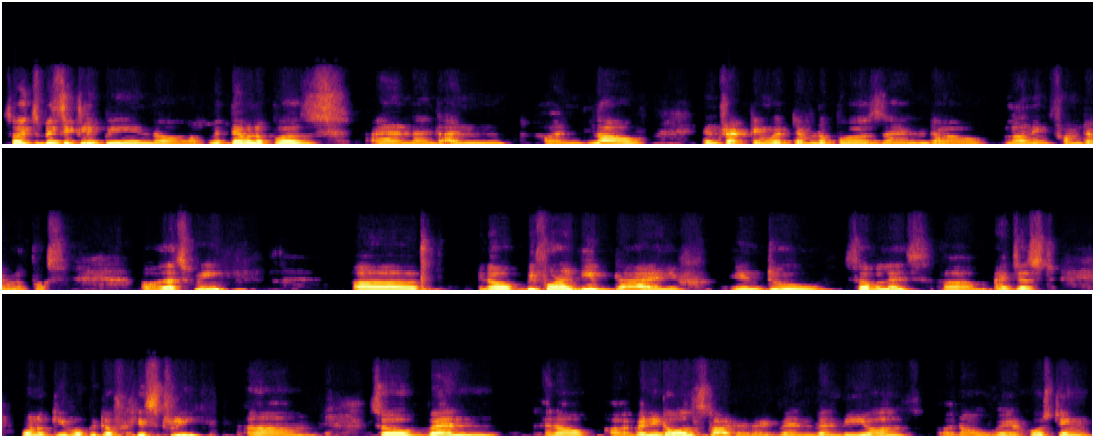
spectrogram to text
So it's basically been uh, with developers and and and and love interacting with developers and uh, learning from developers. Uh, that's me. you know, before I deep dive into serverless, um, I just want to give a bit of history. Um, so when you know uh, when it all started, right? When when we all you know were hosting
